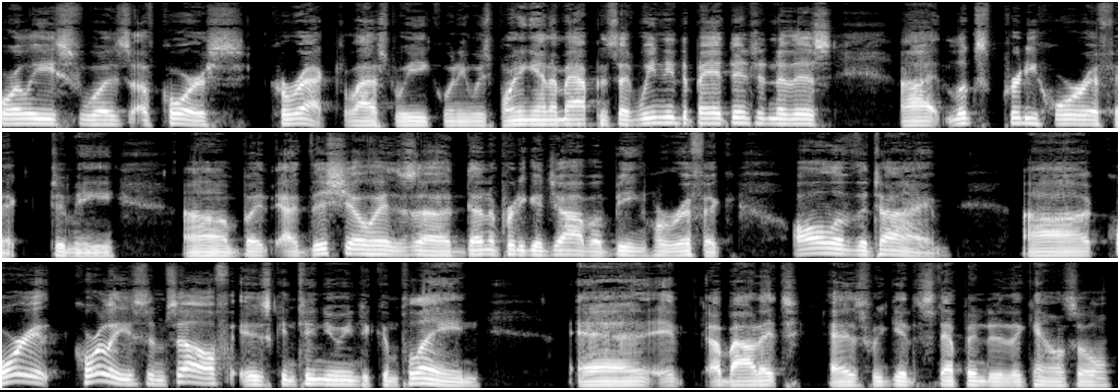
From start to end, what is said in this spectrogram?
Corlys was, of course, correct last week when he was pointing at a map and said, We need to pay attention to this. Uh, it looks pretty horrific to me. Uh, but uh, this show has uh, done a pretty good job of being horrific all of the time. Uh, Cor- Corlys himself is continuing to complain and it, about it as we get step into the council.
